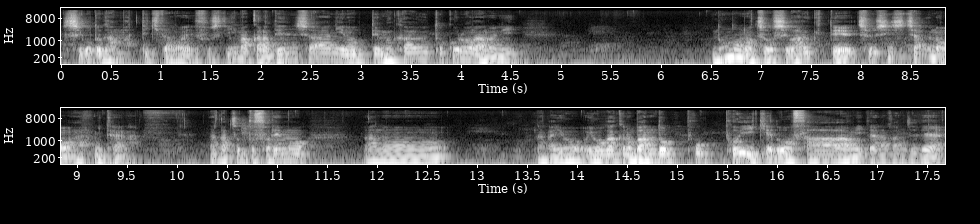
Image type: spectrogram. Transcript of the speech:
仕事頑張ってきたのにそして今から電車に乗って向かうところなのに喉の調子悪くて中心しちゃうの？みたいな。なんかちょっとそれもあのー、なんか洋楽のバンドっぽいけどさあみたいな感じで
